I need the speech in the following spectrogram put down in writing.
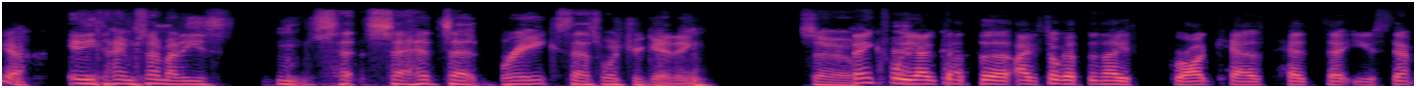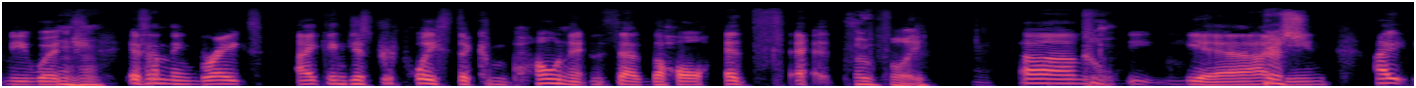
Yeah. Anytime somebody's set, set headset breaks, that's what you're getting. So Thankfully, I've got the I've still got the nice broadcast headset you sent me. Which, Mhm. if something breaks, I can just replace the component instead of the whole headset. hopefully, Um, Cool. yeah, Chris. I mean, I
